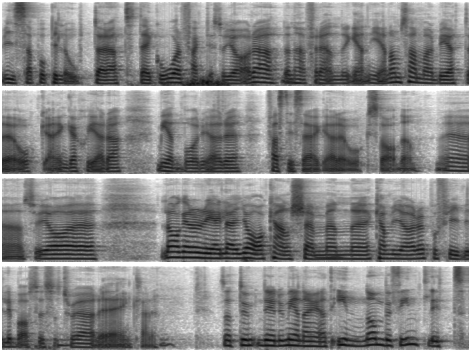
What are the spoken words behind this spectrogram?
Visa på piloter att det går faktiskt att göra den här förändringen genom samarbete och engagera medborgare, fastighetsägare och staden. Eh, så jag Lagar och regler, ja kanske, men kan vi göra det på frivillig basis så tror jag det är enklare. Så att du, det du menar är att inom befintligt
